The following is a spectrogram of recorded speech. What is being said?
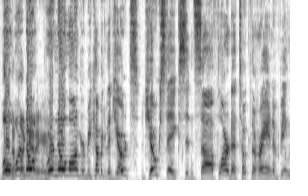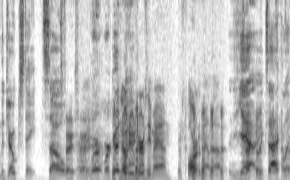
Well, we're no we're no longer becoming the joke joke state since uh, Florida took the reign of being the joke state. So Very fair. we're we're good. No now. New Jersey man. There's Florida man though. Yeah, exactly.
